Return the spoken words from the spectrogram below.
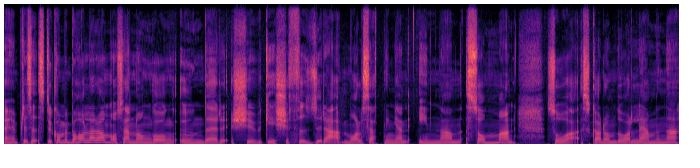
eh, precis. Du kommer behålla dem och sen någon gång under 2024, målsättningen innan sommaren, så ska de då lämna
